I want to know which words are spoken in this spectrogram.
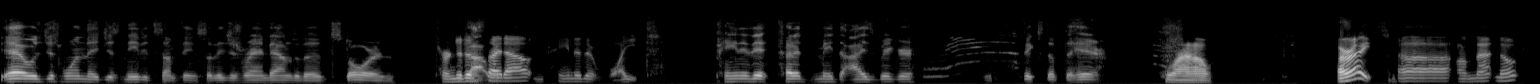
Yeah, it was just one they just needed something, so they just ran down to the store and turned it inside out and painted it white. Painted it, cut it, made the eyes bigger, fixed up the hair. Wow. All right. Uh, on that note,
